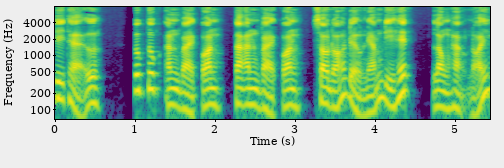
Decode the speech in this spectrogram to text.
Thi thể ư? Thúc thúc ăn vài con, ta ăn vài con, sau đó đều ném đi hết. Long Hạo nói.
